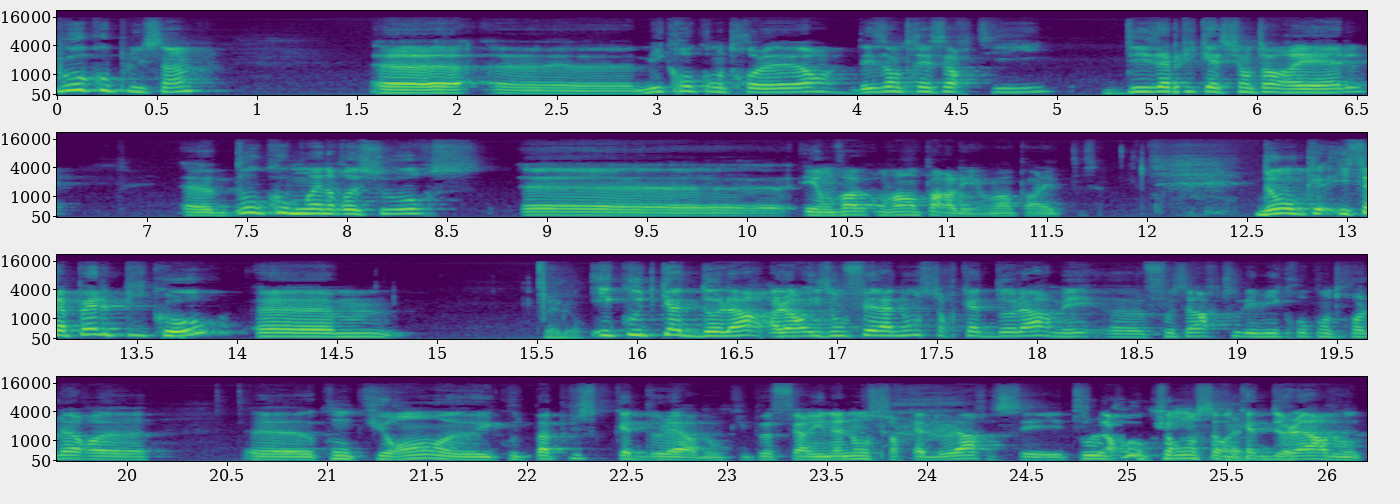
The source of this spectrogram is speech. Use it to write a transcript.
beaucoup plus simple. Euh, microcontrôleur, des entrées-sorties, des applications temps réel, beaucoup moins de ressources, et on va on va en parler, on va en parler de tout ça. Donc, il s'appelle Pico. Euh, il coûte 4 dollars. Alors, ils ont fait l'annonce sur 4 dollars, mais euh, faut savoir que tous les microcontrôleurs euh, euh concurrents, ils coûtent pas plus que 4 dollars. Donc, ils peuvent faire une annonce sur 4 dollars. C'est tous leurs concurrents sont en 4 dollars. Donc,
